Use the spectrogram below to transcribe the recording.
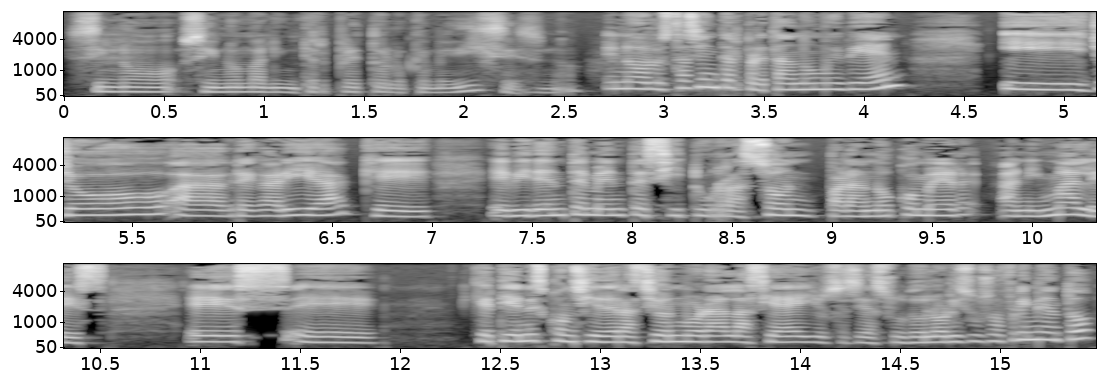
Si no, si no malinterpreto lo que me dices, ¿no? No, lo estás interpretando muy bien y yo agregaría que evidentemente si tu razón para no comer animales es eh, que tienes consideración moral hacia ellos, hacia su dolor y su sufrimiento,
